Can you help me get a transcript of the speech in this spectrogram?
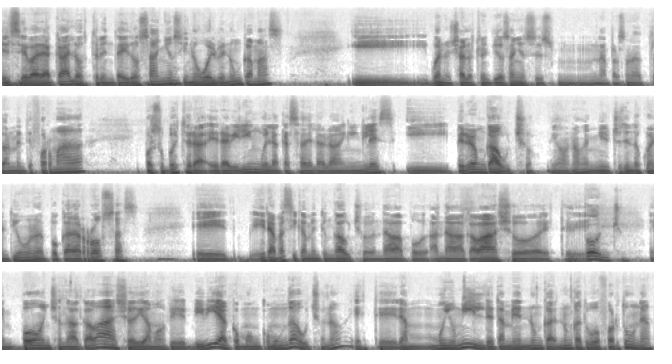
Él se va de acá a los 32 años y no vuelve nunca más. Y bueno, ya a los 32 años es una persona totalmente formada. Por supuesto era, era bilingüe, en la casa de él hablaba en inglés, y, pero era un gaucho, digamos, ¿no? En 1841, época de Rosas, eh, era básicamente un gaucho, andaba andaba a caballo. Este, el poncho. en poncho, andaba a caballo, digamos, vivía como un, como un gaucho, ¿no? Este, era muy humilde también, nunca, nunca tuvo fortuna.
